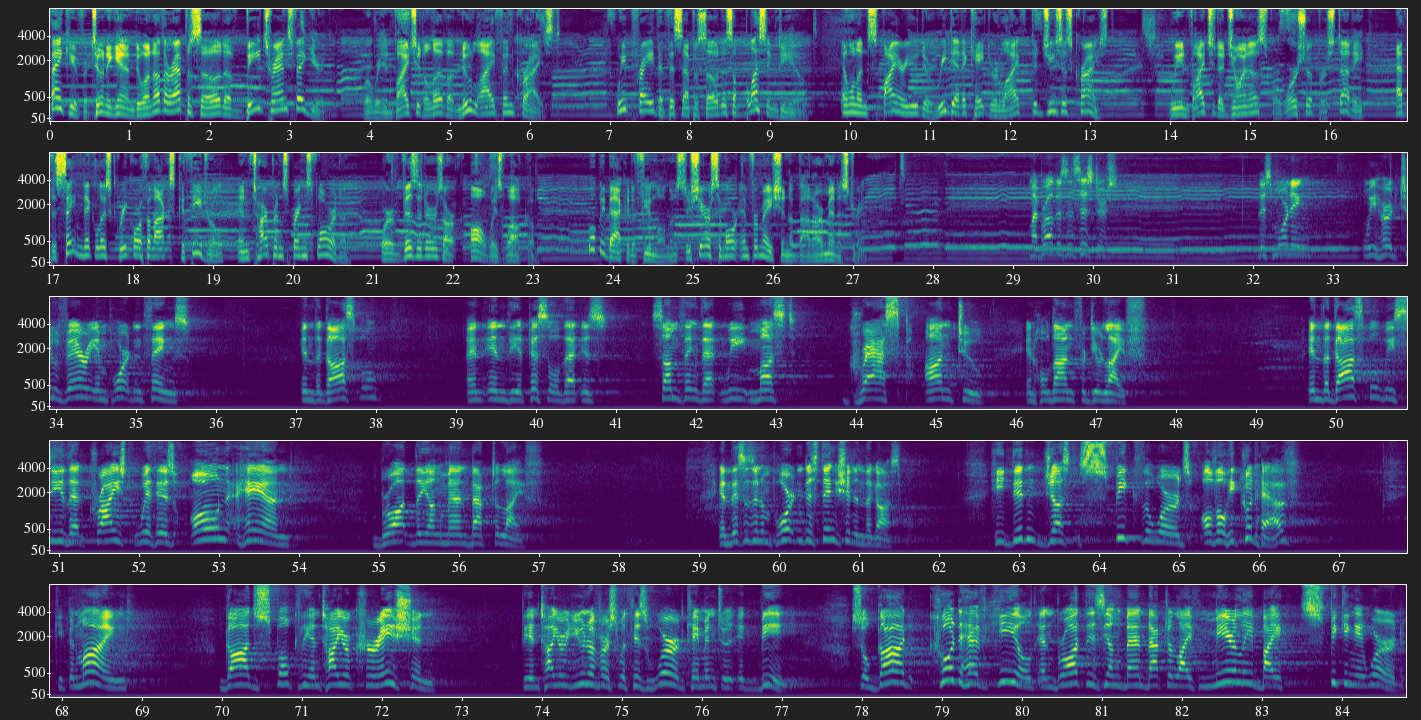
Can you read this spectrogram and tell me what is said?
Thank you for tuning in to another episode of Be Transfigured, where we invite you to live a new life in Christ. We pray that this episode is a blessing to you and will inspire you to rededicate your life to Jesus Christ. We invite you to join us for worship or study at the St. Nicholas Greek Orthodox Cathedral in Tarpon Springs, Florida where visitors are always welcome. We'll be back in a few moments to share some more information about our ministry. My brothers and sisters, this morning we heard two very important things in the gospel and in the epistle that is something that we must grasp onto and hold on for dear life. In the gospel, we see that Christ, with his own hand, brought the young man back to life. And this is an important distinction in the gospel. He didn't just speak the words, although he could have. Keep in mind, God spoke the entire creation, the entire universe with his word came into being. So God could have healed and brought this young man back to life merely by speaking a word.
